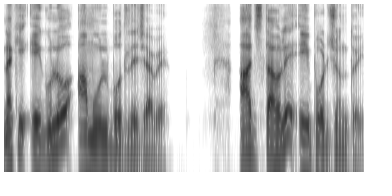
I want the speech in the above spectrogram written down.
নাকি এগুলো আমূল বদলে যাবে? আজ তাহলে এই পর্যন্তই।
